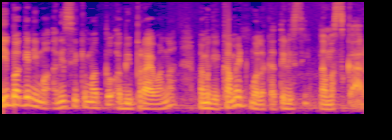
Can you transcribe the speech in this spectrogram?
ಈ ಬಗ್ಗೆ ನಿಮ್ಮ ಅನಿಸಿಕೆ ಮತ್ತು ಅಭಿಪ್ರಾಯವನ್ನು ನಮಗೆ ಕಮೆಂಟ್ ಮೂಲಕ ತಿಳಿಸಿ. ನಮಸ್ಕಾರ.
